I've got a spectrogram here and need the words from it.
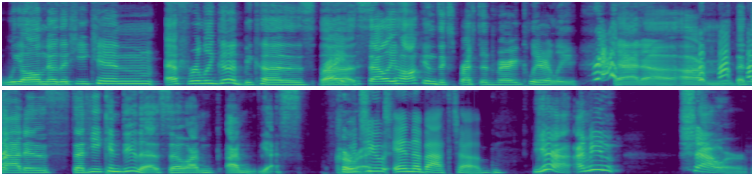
we all know that he can F really good because uh, Right. Sally Hawkins expressed it very clearly that uh um that that is that he can do that. So I'm I'm yes. Correct. Would you in the bathtub? Yeah, I mean shower.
